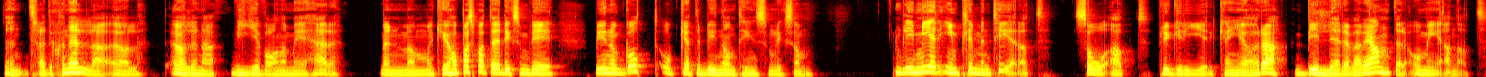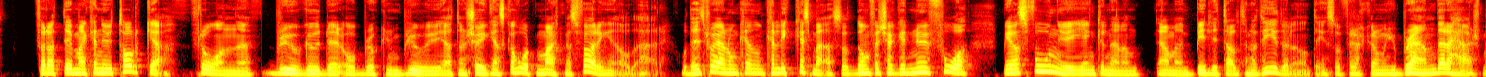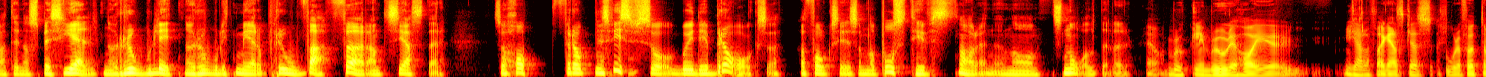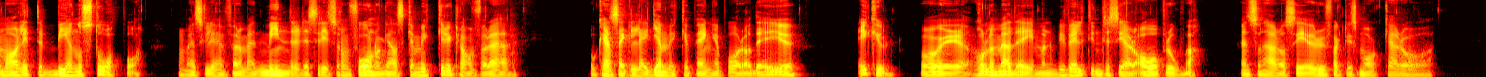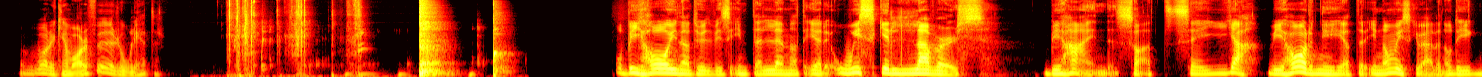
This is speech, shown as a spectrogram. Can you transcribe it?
den traditionella öl, ölerna vi är vana med här. Men man, man kan ju hoppas på att det liksom blir, blir något gott och att det blir någonting som liksom blir mer implementerat så att bryggerier kan göra billigare varianter om inget annat. För att det man kan uttolka från Brewgooder och Brooklyn Brewery är att de kör ju ganska hårt på marknadsföringen av det här. Och det tror jag de kan, de kan lyckas med. Så de försöker nu få, medan Fonio egentligen är någon, ja, billigt alternativ eller någonting, så försöker de ju branda det här som att det är något speciellt, något roligt, något roligt mer att prova för entusiaster. Så hopp, förhoppningsvis så går ju det bra också. Att folk ser det som något positivt snarare än något snålt. Eller? Ja, Brooklyn Brewery har ju i alla fall ganska stora fötter. De har lite ben att stå på om man skulle jämföra med ett mindre destilleri, så de får nog ganska mycket reklam för det här och kan säkert lägga mycket pengar på det och det är ju det är kul. Och jag håller med dig, man blir väldigt intresserad av att prova en sån här och se hur det faktiskt smakar och vad det kan vara för roligheter. Och vi har ju naturligtvis inte lämnat er whisky lovers behind, så att säga. Vi har nyheter inom whiskyvärlden och det är,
